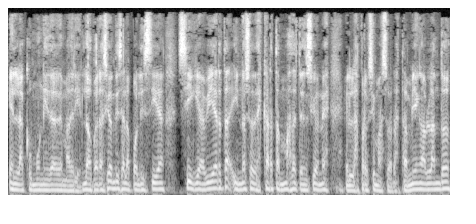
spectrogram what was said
en la Comunidad de Madrid. La operación, dice la policía, sigue abierta y no se descartan más detenciones en las próximas horas. También hablando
